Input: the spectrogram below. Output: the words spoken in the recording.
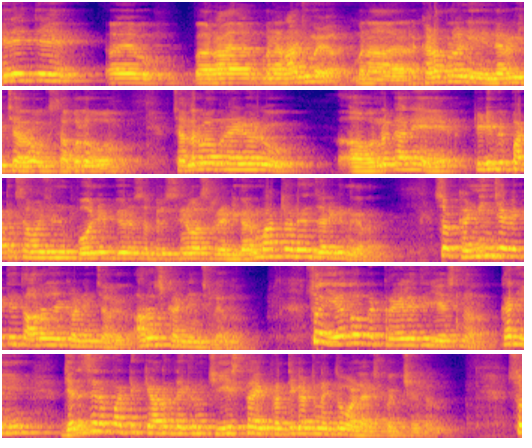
ఏదైతే రా- మన రాజమ మన కడపలోని నిర్వహించారో ఒక సభలో చంద్రబాబు నాయుడు గారు ఉండగానే టీడీపీ పార్టీకి సంబంధించిన పోలిట్ బ్యూరో సభ్యులు శ్రీనివాసరెడ్డి గారు మాట్లాడేది జరిగింది కదా. సో ఖండించే వ్యక్తి అయితే ఆ రోజే ఖండించాలి కదా. ఆ రోజు ఖండించలేదు. సో ఏదో ఒక ట్రయల్ అయితే చేస్తున్నారు. కానీ జనసేన పార్టీ కేడర్ దగ్గర నుంచి ఈ స్థాయి ప్రతిఘటన అయితే వాళ్ళు ఎక్స్పెక్ట్ చేయలేదు. సో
